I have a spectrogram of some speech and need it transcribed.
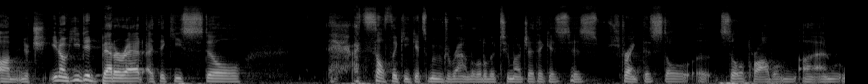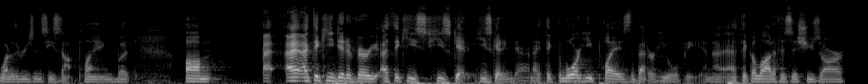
um, which you know he did better at. I think he's still. I still think he gets moved around a little bit too much. I think his, his strength is still uh, still a problem, uh, and one of the reasons he's not playing. But um, I, I, think he did a very. I think he's he's get he's getting there, and I think the more he plays, the better he will be. And I, I think a lot of his issues are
